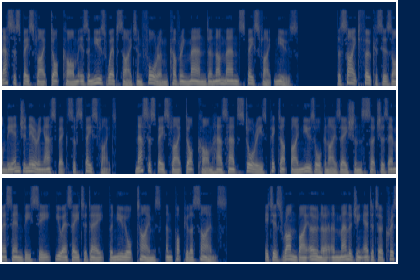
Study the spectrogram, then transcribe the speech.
NASAspaceflight.com is a news website and forum covering manned and unmanned spaceflight news. The site focuses on the engineering aspects of spaceflight. NASAspaceflight.com has had stories picked up by news organizations such as MSNBC, USA Today, The New York Times, and Popular Science. It is run by owner and managing editor Chris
